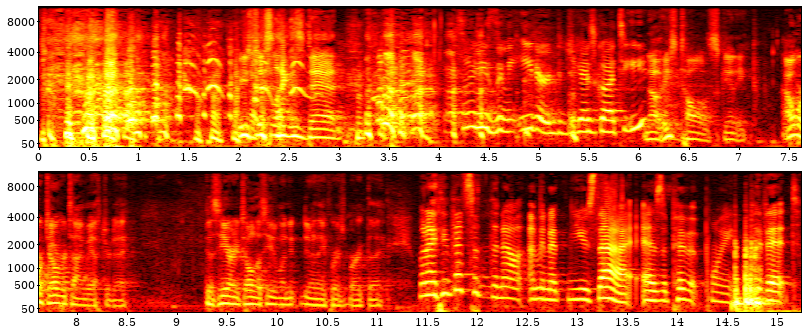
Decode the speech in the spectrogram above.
he's just like his dad. So he's an eater. Did you guys go out to eat? No, he's tall and skinny. I worked overtime yesterday because he already told us he wouldn't do anything for his birthday. Well, I think that's something else. I'm going to use that as a pivot point, pivot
